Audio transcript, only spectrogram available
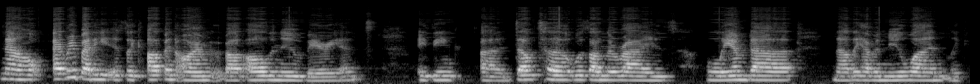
Now, everybody is like up in arms about all the new variants. I think uh, Delta was on the rise, Lambda, now they have a new one, like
